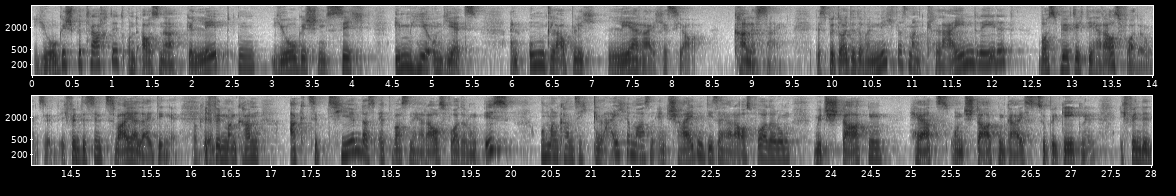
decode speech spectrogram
yogisch betrachtet und aus einer gelebten yogischen Sicht im Hier und Jetzt ein unglaublich lehrreiches Jahr. Kann es sein. Das bedeutet aber nicht, dass man klein redet, was wirklich die Herausforderungen sind. Ich finde, es sind zweierlei Dinge. Okay. Ich finde, man kann akzeptieren, dass etwas eine Herausforderung ist und man kann sich gleichermaßen entscheiden, dieser Herausforderung mit starkem Herz und starkem Geist zu begegnen. Ich finde,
